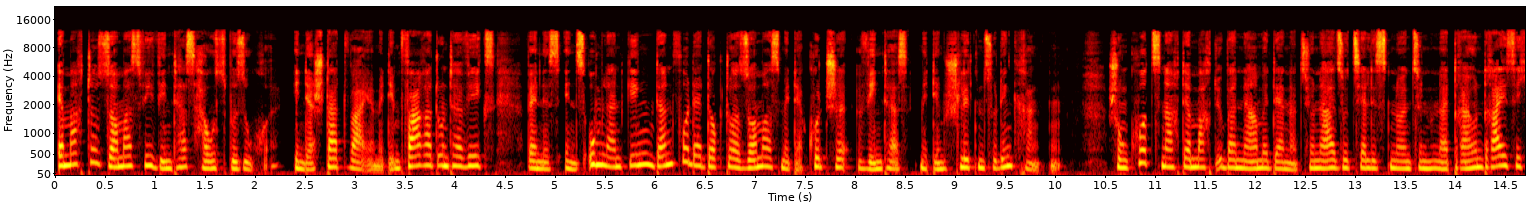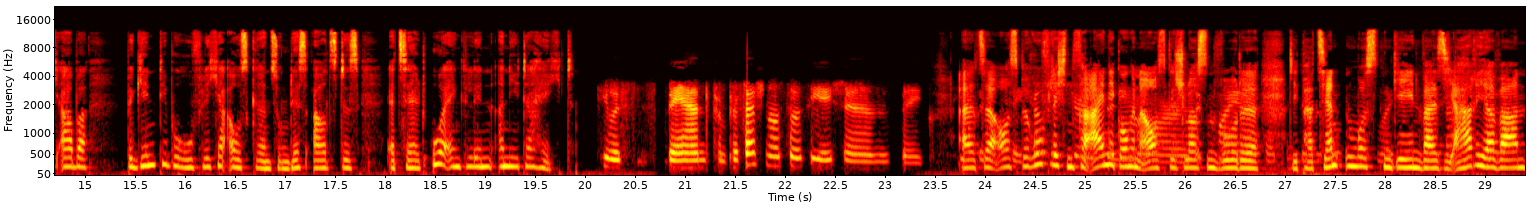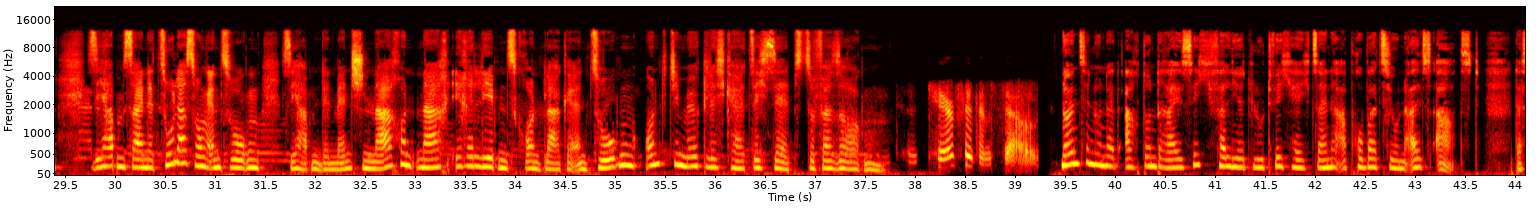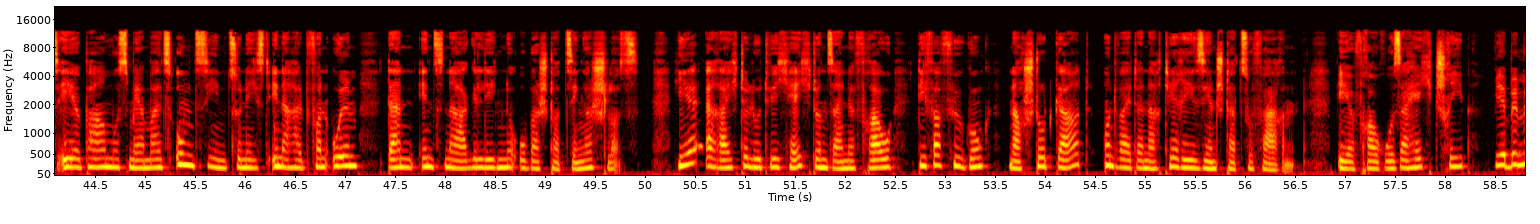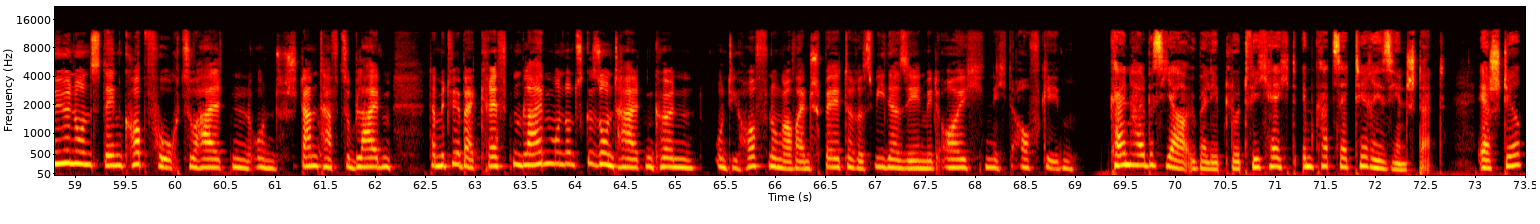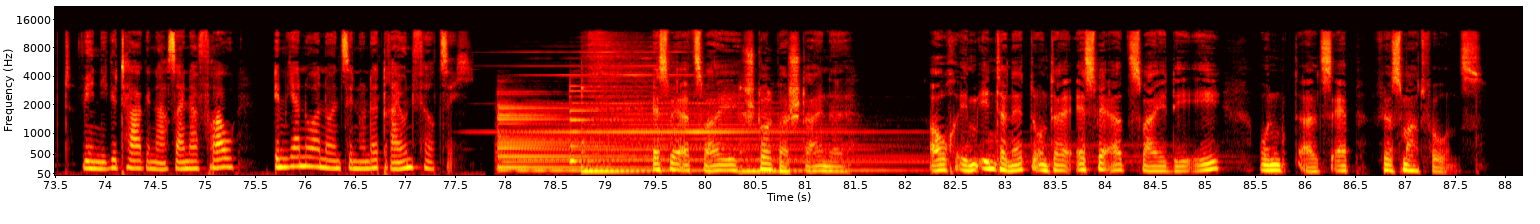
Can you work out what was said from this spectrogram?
Er machte sommers wie winters Hausbesuche. In der Stadt war er mit dem Fahrrad unterwegs. Wenn es ins Umland ging, dann fuhr der Doktor sommers mit der Kutsche, winters mit dem Schlitten zu den Kranken. Schon kurz nach der Machtübernahme der Nationalsozialisten 1933 aber beginnt die berufliche Ausgrenzung des Arztes, erzählt Urenkelin Anita Hecht. Als er aus beruflichen Vereinigungen ausgeschlossen wurde, die Patienten mussten gehen, weil sie Arier waren, sie haben seine Zulassung entzogen, sie haben den Menschen nach und nach ihre Lebensgrundlage entzogen und die Möglichkeit, sich selbst zu versorgen. 1938 verliert Ludwig Hecht seine Approbation als Arzt. Das Ehepaar muss mehrmals umziehen, zunächst innerhalb von Ulm, dann ins nahegelegene Oberstotzinger Schloss. Hier erreichte Ludwig Hecht und seine Frau die Verfügung, nach Stuttgart und weiter nach Theresienstadt zu fahren. Ehefrau Rosa Hecht schrieb Wir bemühen uns, den Kopf hochzuhalten und standhaft zu bleiben, damit wir bei Kräften bleiben und uns gesund halten können und die Hoffnung auf ein späteres Wiedersehen mit euch nicht aufgeben. Kein halbes Jahr überlebt Ludwig Hecht im KZ Theresienstadt. Er stirbt wenige Tage nach seiner Frau im Januar 1943. SWR 2 Stolpersteine. Auch im Internet unter swr2.de und als App für Smartphones.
